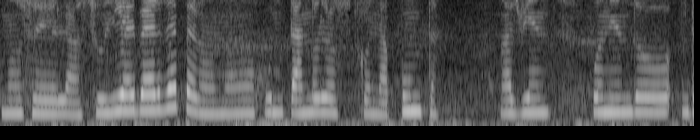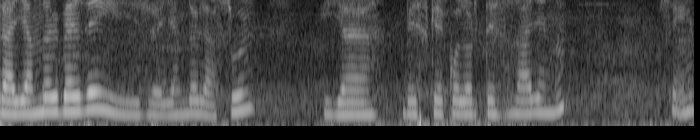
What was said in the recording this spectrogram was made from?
no sé, el azul y el verde, pero no juntándolos con la punta. Más bien poniendo, rayando el verde y rayando el azul y ya ves qué color te sale, ¿no? Sí.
